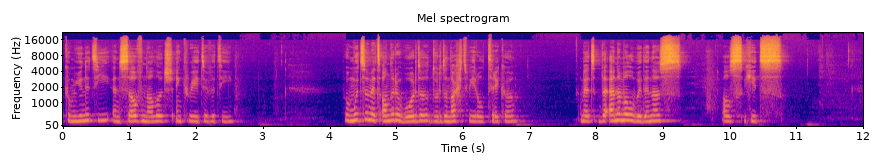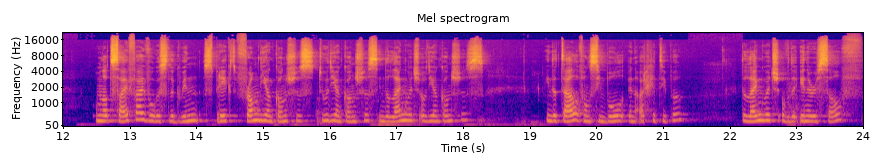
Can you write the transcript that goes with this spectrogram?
community and self-knowledge and creativity. We moeten met andere woorden door de nachtwereld trekken, met The Animal Within Us als gids. Omdat sci-fi volgens Le Guin spreekt from the unconscious to the unconscious in the language of the unconscious, in de taal van symbool en archetype, the language of the inner self,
